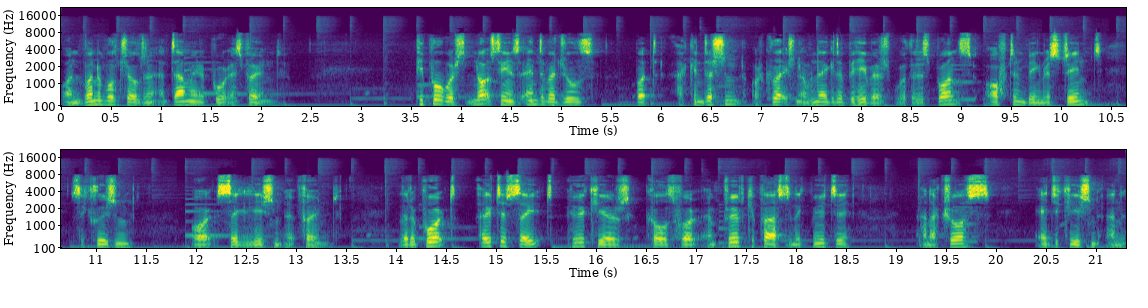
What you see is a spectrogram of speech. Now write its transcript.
on vulnerable children, a damning report has found. People were not seen as individuals, but a condition or collection of negative behaviours, with the response often being restraint, seclusion, or segregation, it found. The report, Out of Sight, Who Cares, calls for improved capacity in the community and across education and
